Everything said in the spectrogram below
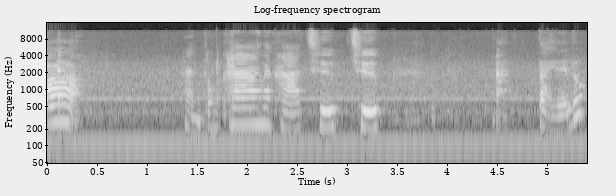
ก็ หั่นตรงข้างนะคะ ชึบชึบอะใส่เลยลูก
